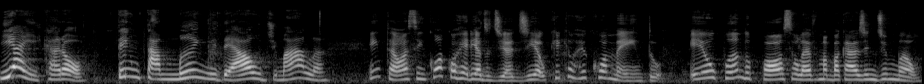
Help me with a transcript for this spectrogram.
e aí, Carol, tem um tamanho ideal de mala? Então, assim, com a correria do dia a dia, o que, que eu recomendo? Eu, quando posso, eu levo uma bagagem de mão,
